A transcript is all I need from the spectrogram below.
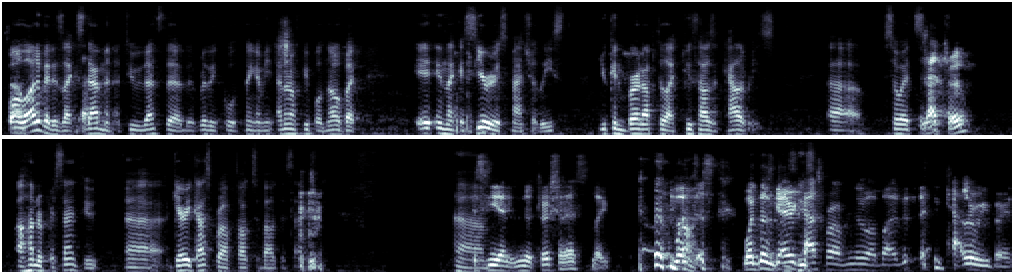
So, well, a lot of it is like stamina too. That's the, the really cool thing. I mean, I don't know if people know, but in like a serious match at least, you can burn up to like 2,000 calories. Uh, so it's is that true? hundred percent, dude. Uh, Garry Kasparov talks about this actually. Um, is he a nutritionist? Like, what no, does what does Garry Kasparov know about calorie burn?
